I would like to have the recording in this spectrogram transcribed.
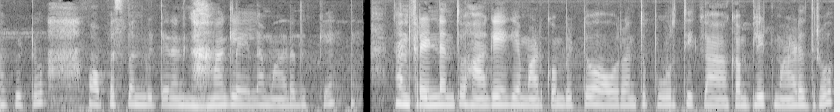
ಆಗಿಬಿಟ್ಟು ವಾಪಸ್ ಬಂದುಬಿಟ್ಟೆ. ನನಗೆ ಆಗಲೇ ಇಲ್ಲ ಮಾಡೋದಕ್ಕೆ. ನನ್ನ ಫ್ರೆಂಡ್ ಅಂತೂ ಹಾಗೆ ಹೀಗೆ ಮಾಡ್ಕೊಂಬಿಟ್ಟು ಅವರಂತೂ ಪೂರ್ತಿ ಕಂಪ್ಲೀಟ್ ಮಾಡಿದ್ರು.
